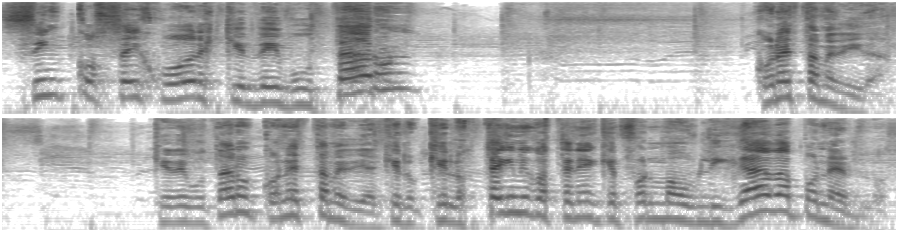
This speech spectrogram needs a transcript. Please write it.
5 o 6 jugadores que debutaron con esta medida. Que debutaron con esta medida, que, que los técnicos tenían que de forma obligada ponerlos.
